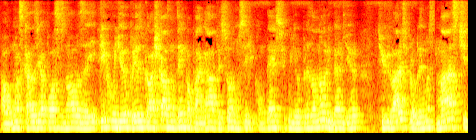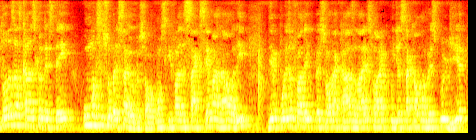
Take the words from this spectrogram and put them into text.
Algumas casas de apostas novas aí ficam com o dinheiro preso, porque eu acho que elas não têm para pagar, a pessoa não sei o que acontece, fica com o dinheiro preso, ela não libera o dinheiro. Tive vários problemas, mas de todas as casas que eu testei, uma se sobressaiu, pessoal. Eu consegui fazer saque semanal ali. Depois eu falei com o pessoal da casa lá, eles falaram que podia sacar uma vez por dia.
